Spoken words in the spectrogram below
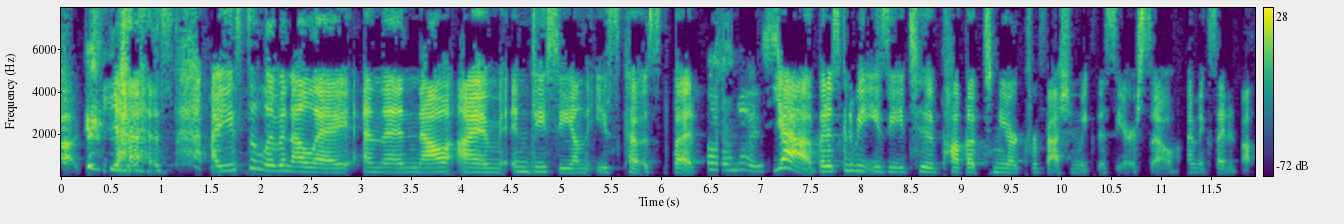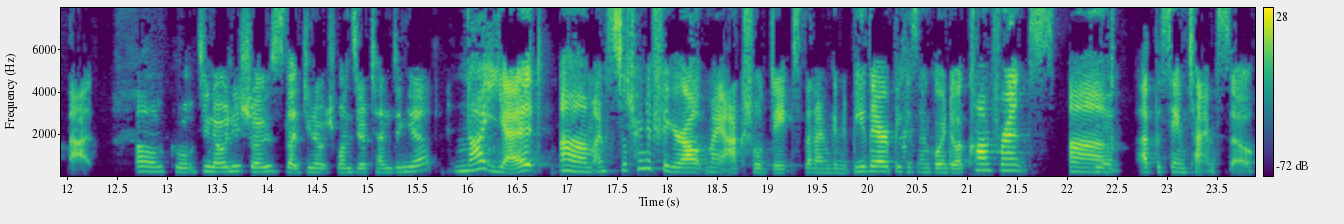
back. yes. I used to live in LA and then now I'm in DC on the East Coast. But Oh, nice. yeah, but it's going to be easy to pop up to New York for Fashion Week this year. So I'm excited about that. Oh, cool. Do you know any shows? Like, do you know which ones you're attending yet? Not yet. Um, I'm still trying to figure out my actual dates that I'm going to be there because I'm going to a conference um, Yeah. At the same time. So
